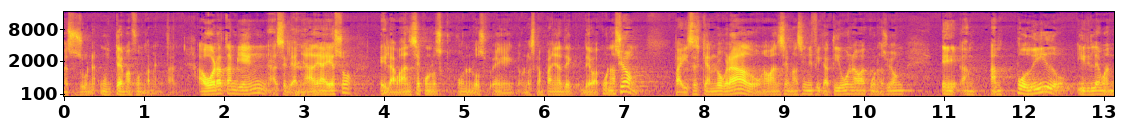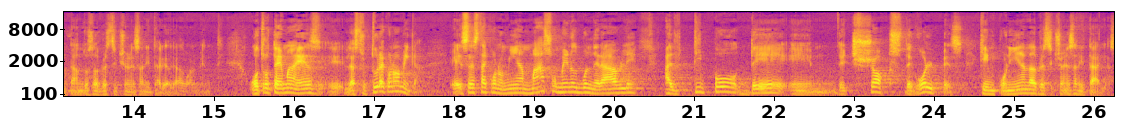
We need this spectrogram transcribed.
Eso es un tema fundamental. Ahora también se le añade a eso el avance con, los, con, los, eh, con las campañas de, vacunación. Países que han logrado un avance más significativo en la vacunación eh, han, podido ir levantando esas restricciones sanitarias gradualmente. Otro tema es eh, la estructura económica. Es esta economía más o menos vulnerable al tipo de, de, shocks, de golpes que imponían las restricciones sanitarias.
